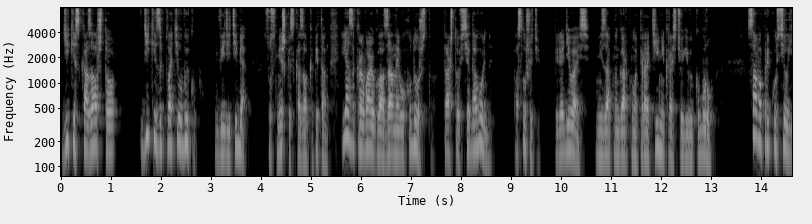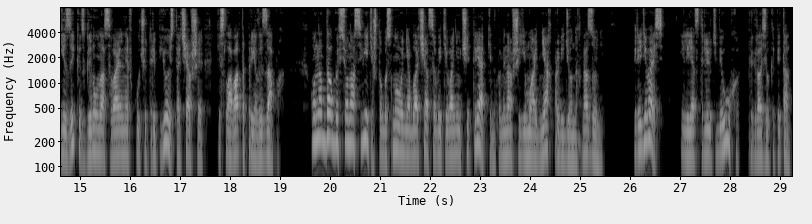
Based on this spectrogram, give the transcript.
Дикий сказал, что... Дикий заплатил выкуп в виде тебя, с усмешкой сказал капитан. Я закрываю глаза на его художество, так что все довольны. Послушайте, переодевайся, внезапно гаркнул оперативник, расстегивая кобуру. Сава прикусил язык и взглянул на сваленное в кучу тряпье, источавшее кисловато-прелый запах. Он отдал бы все на свете, чтобы снова не облачаться в эти вонючие тряпки, напоминавшие ему о днях, проведенных на зоне. «Переодевайся, или я отстрелю тебе ухо», — пригрозил капитан.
